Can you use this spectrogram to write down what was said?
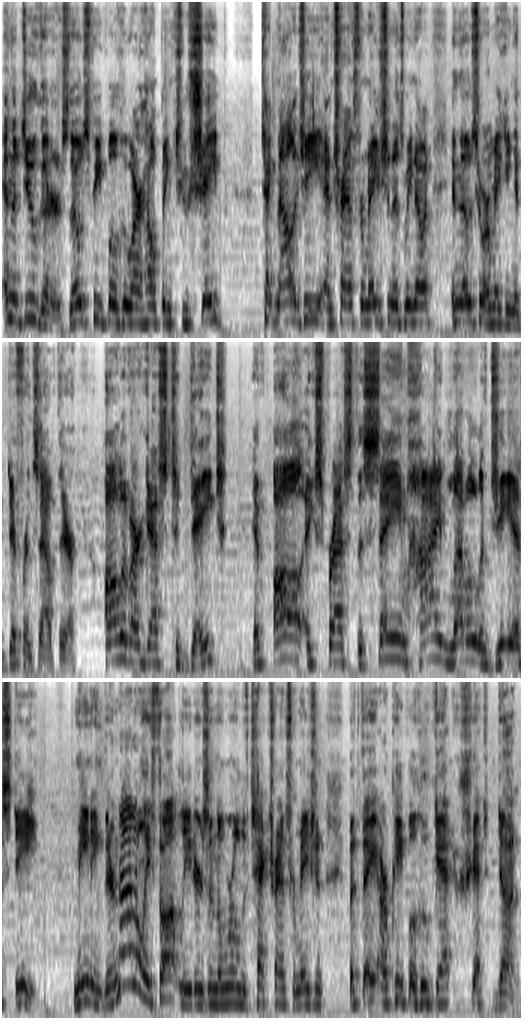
and the do gooders, those people who are helping to shape technology and transformation as we know it, and those who are making a difference out there. All of our guests to date have all expressed the same high level of GSD meaning they're not only thought leaders in the world of tech transformation, but they are people who get shit done.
